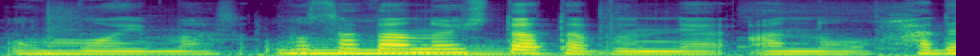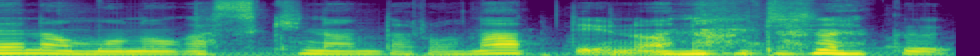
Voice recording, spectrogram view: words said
思います。大阪の人は多分ねあの派手なものが好きなんだろうなっていうのはなんとなく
